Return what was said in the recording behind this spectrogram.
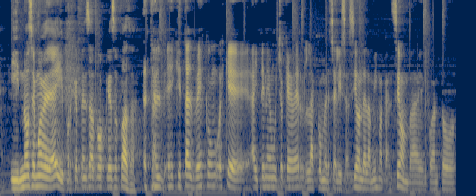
y no se mueve de ahí. ¿Por qué pensás vos que eso pasa? es que tal vez como es que ahí tiene mucho que ver la comercialización de la misma canción, ¿va? En cuanto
